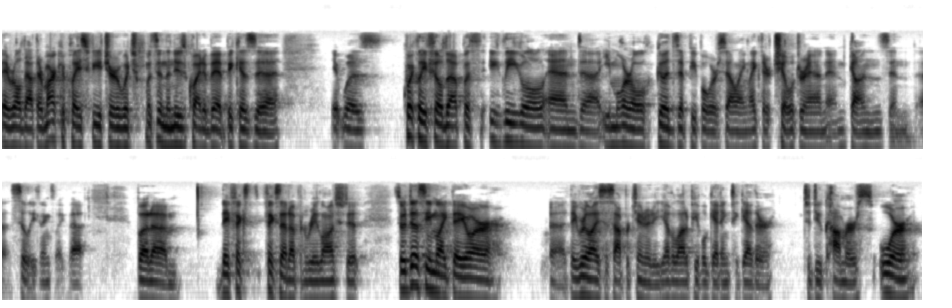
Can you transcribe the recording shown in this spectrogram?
They rolled out their marketplace feature, which was in the news quite a bit because uh, it was quickly filled up with illegal and uh, immoral goods that people were selling, like their children and guns and uh, silly things like that. But um, they fixed fixed that up and relaunched it. So it does seem like they are uh, they realize this opportunity. You have a lot of people getting together to do commerce or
